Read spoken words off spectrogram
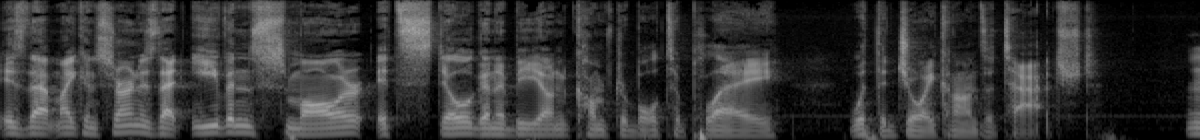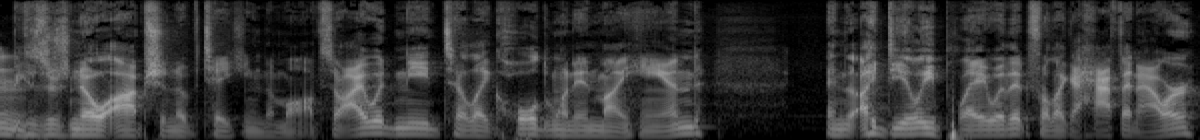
Is that my concern? Is that even smaller, it's still going to be uncomfortable to play with the Joy Cons attached hmm. because there's no option of taking them off. So I would need to like hold one in my hand and ideally play with it for like a half an hour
